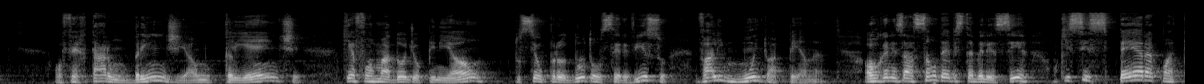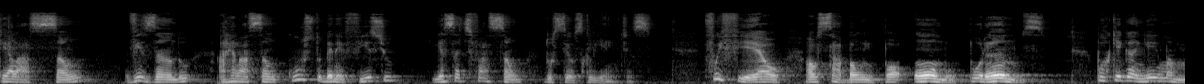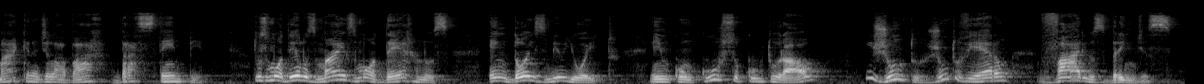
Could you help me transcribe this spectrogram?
Ofertar um brinde a um cliente que é formador de opinião do seu produto ou serviço vale muito a pena. A organização deve estabelecer o que se espera com aquela ação, visando a relação custo-benefício e a satisfação dos seus clientes. Fui fiel ao sabão em pó Omo por anos, porque ganhei uma máquina de lavar Brastemp, dos modelos mais modernos, em 2008 em um concurso cultural e junto, junto vieram vários brindes.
